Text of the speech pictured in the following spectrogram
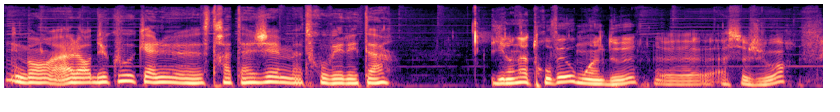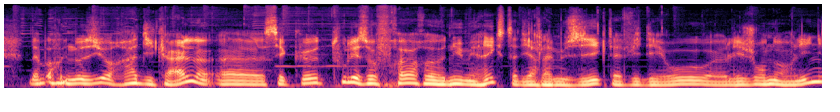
Bon, alors du coup, quel stratagème a trouvé l'État? Il en a trouvé au moins deux euh, à ce jour. D'abord, une mesure radicale, euh, c'est que tous les offreurs euh, numériques, c'est-à-dire la musique, la vidéo, les journaux en ligne,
